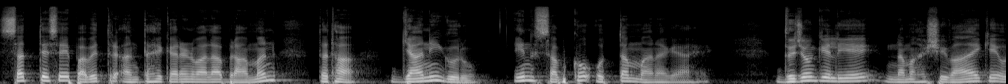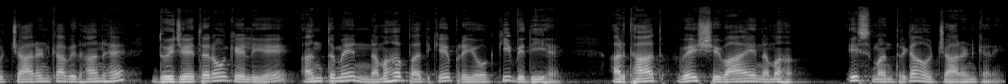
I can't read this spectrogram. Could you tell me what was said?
सत्य से पवित्र अंतकरण वाला ब्राह्मण तथा ज्ञानी गुरु, इन सबको उत्तम माना गया है। द्विजों के लिए नमः शिवाय के उच्चारण का विधान है। द्विजेतरों के लिए अंत में नमः पद के प्रयोग की विधि है। अर्थात वे शिवाय नमः। इस मंत्र का उच्चारण करें।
